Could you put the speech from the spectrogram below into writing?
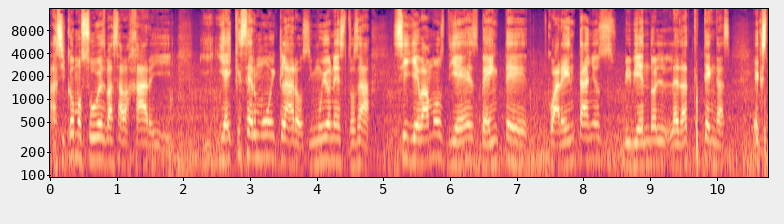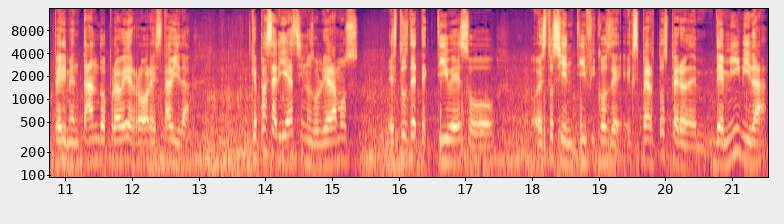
así como subes vas a bajar y, y, hay que ser muy claros y muy honestos, o sea, si llevamos 10, 20, 40 años viviendo la edad que tengas, experimentando prueba y error esta vida, ¿qué pasaría si nos volviéramos estos detectives o, estos científicos de expertos, pero de, de mi vida,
